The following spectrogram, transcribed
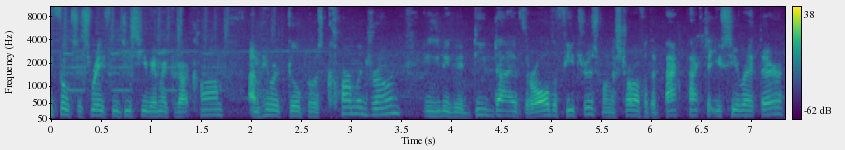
folks, it's Ray from DCRainmaker.com. I'm here with GoPro's Karma drone, and I'm going to a deep dive through all the features. We're going to start off with the backpack that you see right there,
